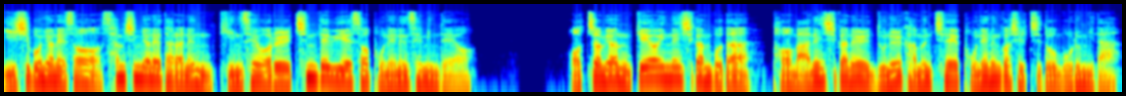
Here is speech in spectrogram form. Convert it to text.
25년에서 30년에 달하는 긴 세월을 침대 위에서 보내는 셈인데요. 어쩌면 깨어있는 시간보다 더 많은 시간을 눈을 감은 채 보내는 것일지도 모릅니다.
